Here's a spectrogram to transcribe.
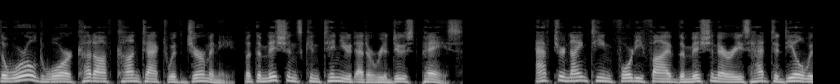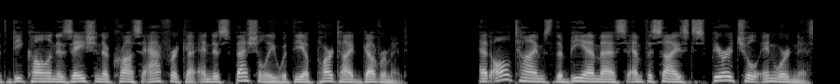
The World War cut off contact with Germany, but the missions continued at a reduced pace. After 1945 the missionaries had to deal with decolonization across Africa and especially with the apartheid government. At all times the BMS emphasized spiritual inwardness,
